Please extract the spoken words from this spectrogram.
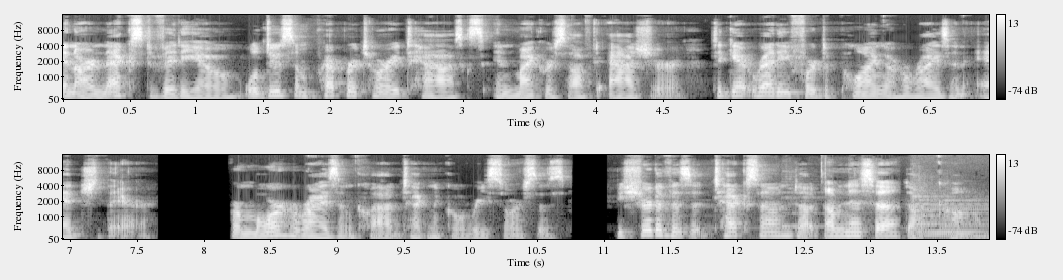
In our next video, we'll do some preparatory tasks in Microsoft Azure to get ready for deploying a Horizon Edge there. For more Horizon Cloud technical resources, be sure to visit techzone.omnissa.com.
